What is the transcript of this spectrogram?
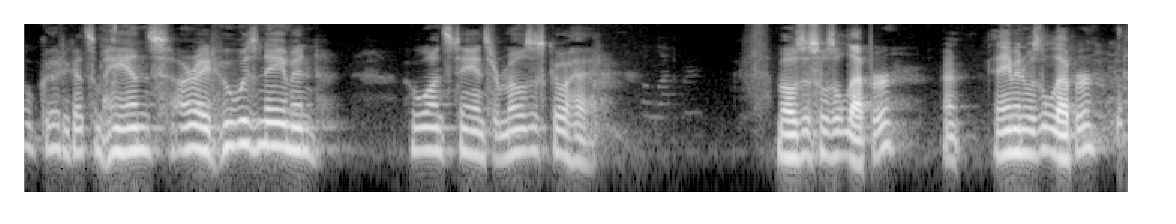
Oh, good, I got some hands. All right, who was Naaman? Who wants to answer? Moses, go ahead. Moses was a leper. Uh, Naaman was a leper.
